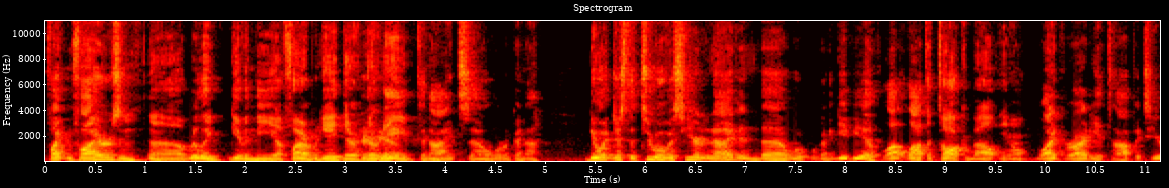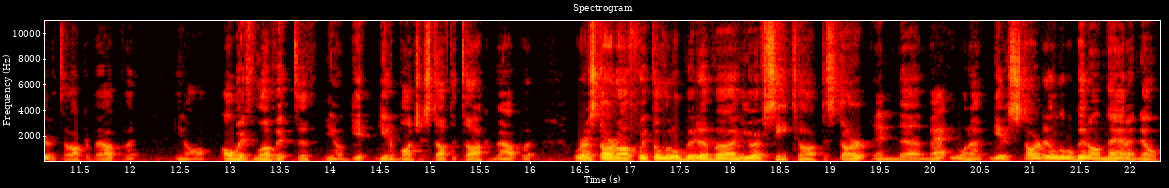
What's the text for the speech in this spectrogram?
fighting fires and uh, really giving the uh, fire brigade their, their name tonight. So we're going to do it just the two of us here tonight, and uh, we're, we're going to give you a lot, lot to talk about. You know, wide variety of topics here to talk about, but you know, always love it to you know get get a bunch of stuff to talk about. But we're going to start off with a little bit of uh, UFC talk to start. And uh, Matt, you want to get us started a little bit on that? I know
